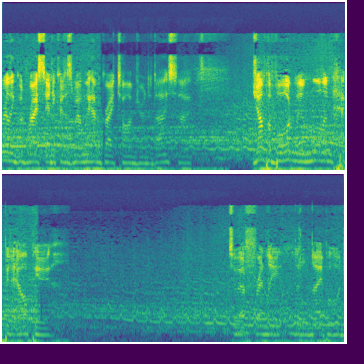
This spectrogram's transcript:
really good race etiquette as well, we have a great time during the day. So jump aboard. We're more than happy to help you to our friendly little neighbourhood.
